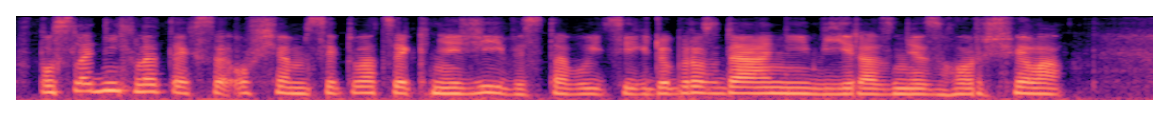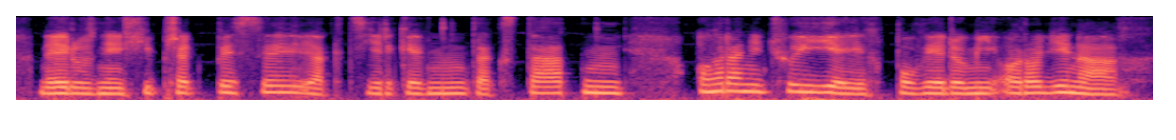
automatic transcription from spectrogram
V posledních letech se ovšem situace kněží vystavujících dobrozdání výrazně zhoršila. Nejrůznější předpisy, jak církevní, tak státní, ohraničují jejich povědomí o rodinách.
